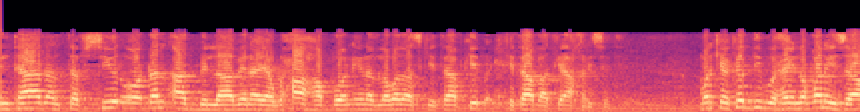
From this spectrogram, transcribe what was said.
intaadan tafsiir oo dhan aada bilaabinaya waxaa habboon inaad labadaas kitaab kitaab aad ka akrisatid marka kadib waxay noqonaysaa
